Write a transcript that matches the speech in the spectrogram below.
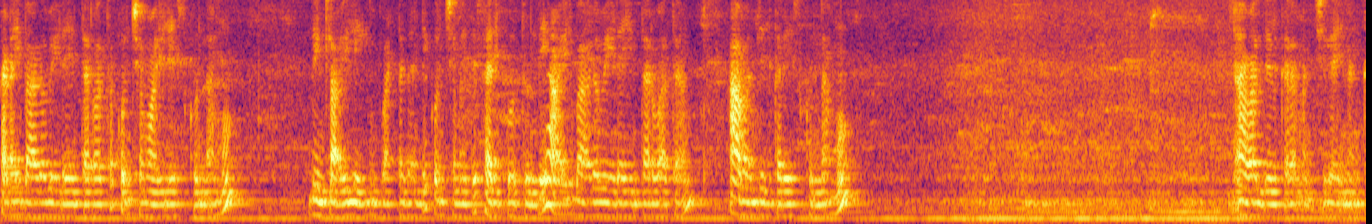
కడాయి బాగా వేడైన తర్వాత కొంచెం ఆయిల్ వేసుకుందాము. దీంట్లో ఆయిల్ ఏం పట్టదండి కొంచెం అయితే సరిపోతుంది. ఆయిల్ బాగా వేడైన తర్వాత ఆవాలు జీలకర్ర వేసుకుందాము. ఆవాలు జీలకర్ర మంచిగా అయినాక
